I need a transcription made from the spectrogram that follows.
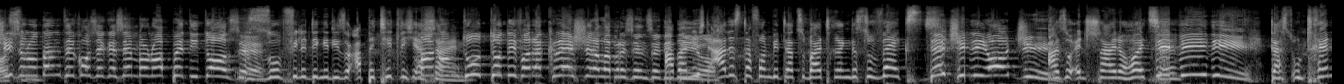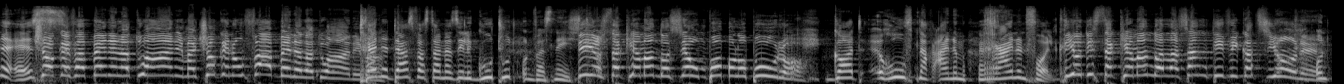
Ci sono draußen. tante cose che sembrano appetitose. So viele Dinge, die so appetitlich Ma non erscheinen. tutto ti farà crescere alla presenza di Aber nicht alles davon wird dazu beitragen, dass du wächst. Decidi oggi. Also entscheide heute, Dividi dass du trenne es. ciò che fa bene alla tua anima e ciò che non fa bene alla tua anima. Trenne das, was deiner Seele gut tut und was nicht. Gott ruft nach einem reinen Volk. Und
